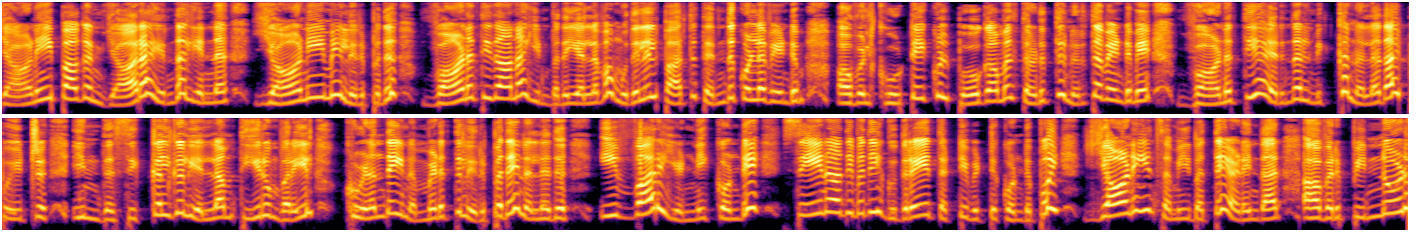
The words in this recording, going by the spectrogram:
யானைப்பாகன் யாரா இருந்தால் என்ன? யானை மேல் இருப்பது வானதிதானா என்பதை அல்லவா முதலில் பார்த்து தெரிந்து கொள்ள வேண்டும். அவள் கோட்டைக்குள் போகாமல் தடுத்து நிறுத்த வேண்டுமே. வானத்தியா இருந்தால் மிக்க நல்லதாய் போயிற்று. இந்த சிக்கல்கள் எல்லாம் தீரும் வரையில் குழந்தை நம்மிடத்தில் இருப்பதே நல்லது. இவ்வாறு எண்ணிக்கொண்டே சேனாதிபதி குதிரையை தட்டி விட்டு கொண்டு போய் யானையின் சமீபத்தை அடைந்தார். அவர் பின்னோடு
